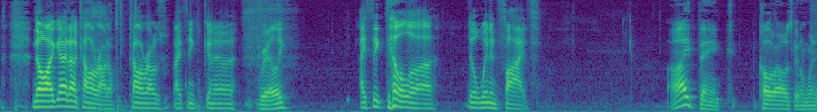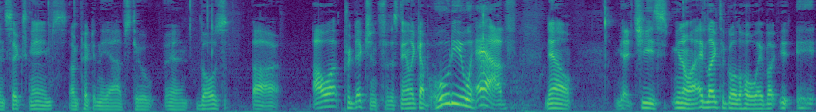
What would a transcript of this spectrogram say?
no, I got uh, Colorado. Colorado's, I think, gonna. Really? I think they'll uh, they'll win in five. I think Colorado's going to win in six games. I'm picking the Avs too, and those are our predictions for the Stanley Cup. Who do you have now? Geez, you know I'd like to go the whole way, but it, it,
